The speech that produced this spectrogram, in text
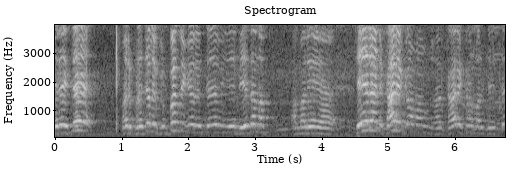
ఏదైతే మరి ప్రజలకు ఇబ్బంది కలిగితే ఏదైనా మరి చేయలేని కార్యక్రమం కార్యక్రమాలు చేస్తే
